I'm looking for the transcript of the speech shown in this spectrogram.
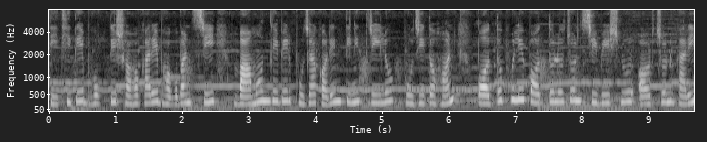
তিথিতে ভক্তি সহকারে ভগবান শ্রী বামন দেবের পূজা করেন, তিনি ত্রিলোক পূজিত হন। পদ্মফুলে পদ্মলোচন শ্রী বিষ্ণুর অর্চনকারী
